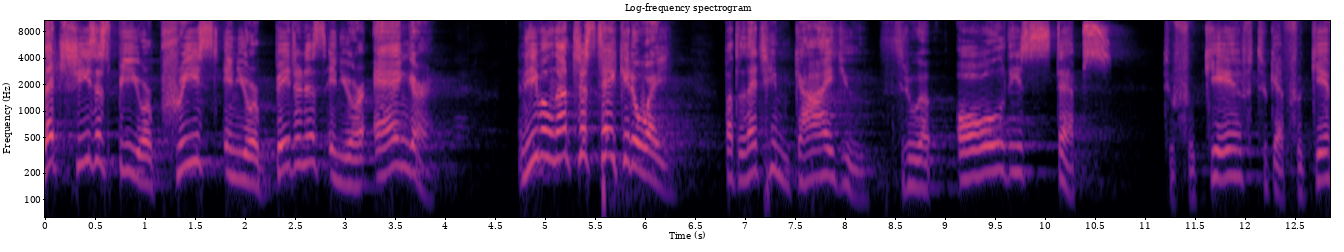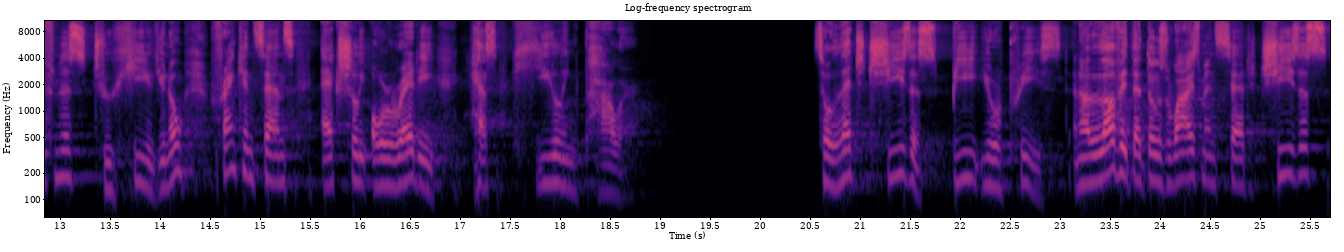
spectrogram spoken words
Let Jesus be your priest in your bitterness, in your anger. And he will not just take it away, but let him guide you through all these steps to forgive, to get forgiveness, to heal. You know, frankincense actually already has healing power. So let Jesus be your priest. And I love it that those wise men said, Jesus,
